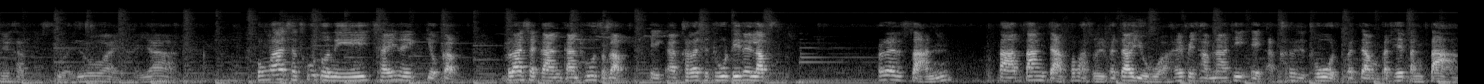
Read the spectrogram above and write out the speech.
นี่ครับสวยด้วยหายากธงราชทูตตัวนี้ใช้ในเกี่ยวกับราชการการทูตสำหรับเอกอัครราชทูตที่ได้รับพระราชสาร ตาตั้งจากพระบาทสมเด็จพระเจ้าอยู่หัวให้ไปทำหน้าที่เอกอัครราชทูตประจำประเทศต่าง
